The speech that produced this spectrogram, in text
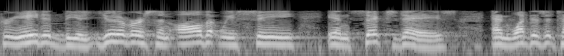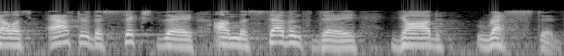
created the universe and all that we see in six days. And what does it tell us? After the sixth day, on the seventh day, God rested.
